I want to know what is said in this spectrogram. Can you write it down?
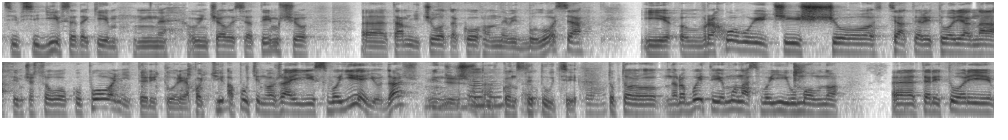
ці всі дії все-таки увінчалися тим, що е, там нічого такого не відбулося. І враховуючи, що ця територія на тимчасово окупованій території, а Путін вважає її своєю, да ж? він же ж в Конституції. Тобто робити йому на своїй умовно території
